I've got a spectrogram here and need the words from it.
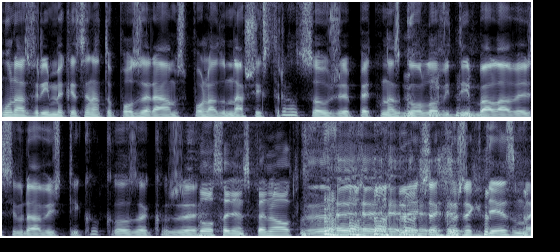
u nás v Ríme, keď sa na to pozerám z pohľadu našich strelcov, že 15 gólový Dybala, vieš, si vravíš, ty kokos, akože... 107 z penalt. vieš, akože kde sme.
